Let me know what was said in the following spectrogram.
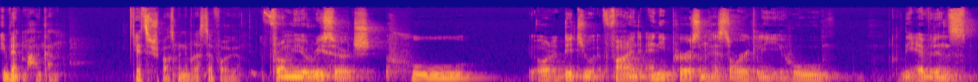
Event machen kann. Jetzt viel Spaß mit dem Rest der Folge. From your research, who or did you find any person historically who the evidence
